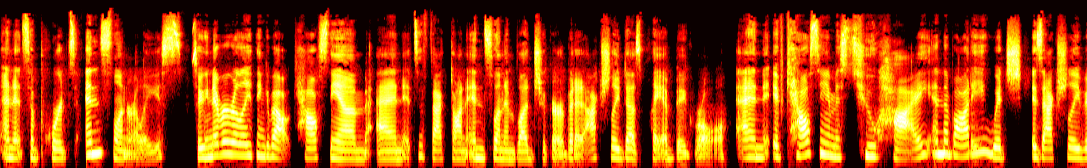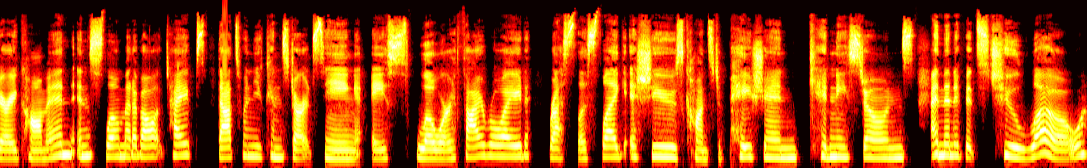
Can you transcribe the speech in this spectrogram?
and it supports insulin release. So, you never really think about calcium and its effect on insulin and blood sugar, but it actually does play a big role. And if calcium is too high in the body, which is actually very common in slow metabolic types, that's when you can start seeing a slower thyroid, restless leg issues, constipation, kidney stones. And then if it's too low,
